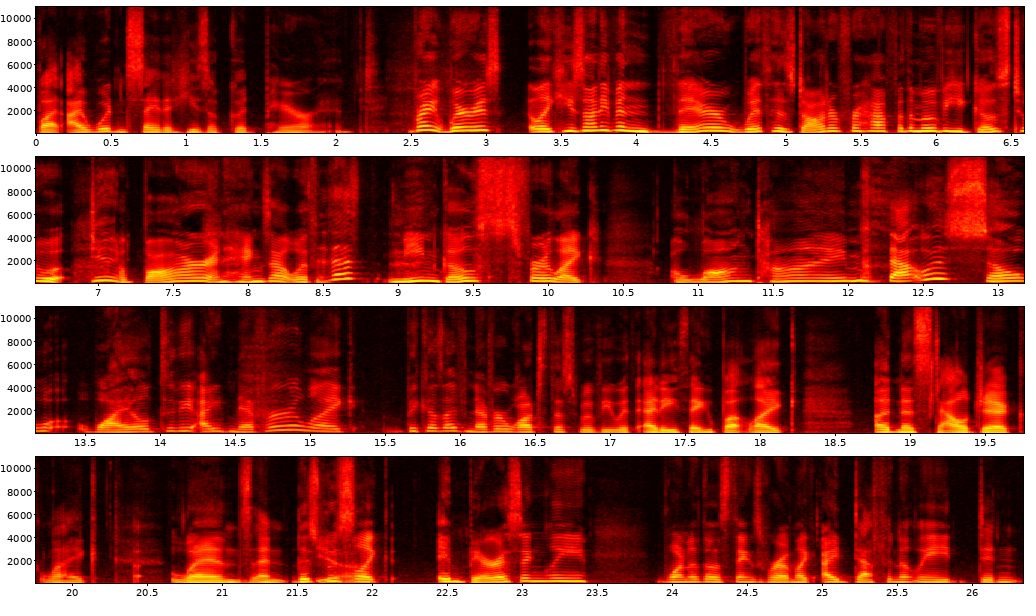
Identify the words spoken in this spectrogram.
but I wouldn't say that he's a good parent. Right. Where is like he's not even there with his daughter for half of the movie. He goes to a, a bar and hangs out with mean ghosts for like a long time. That was so wild to me. I never like because I've never watched this movie with anything but like a nostalgic like lens and this was like embarrassingly one of those things where I'm like I definitely didn't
